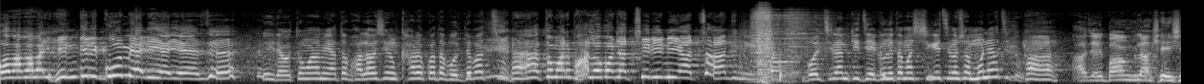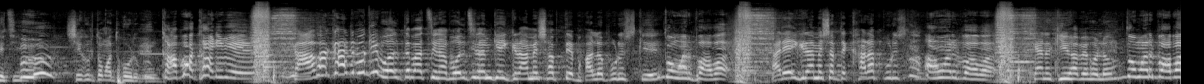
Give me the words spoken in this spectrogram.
ও বাবা আমার হিন্দির গুম এড়িয়ে গেছে। এই দেখো তোমার আমি এত ভালোবাসি এরকম খারাপ কথা বলতে পারছি? হ্যাঁ তোমার ভালোবাসা ছিড়িনি আর চাঁদনি বলছিলাম কি যেগুলো তোমার শিখেছিলাম সব মনে আছে তো? হ্যাঁ। আজ এই বাংলা খেয়ে এসেছি সেগুলো তোমার ধরবো। কাবা কাটবে। কাবা কাটবো কি বলতে পারছি না বলছিলাম কি এই গ্রামের সবথেকে ভালো পুরুষকে। তোমার বাবা। আর এই গ্রামের সবথেকে খারাপ পুরুষ আমার বাবা। কেন কীভাবে হলো? তোমার বাবা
